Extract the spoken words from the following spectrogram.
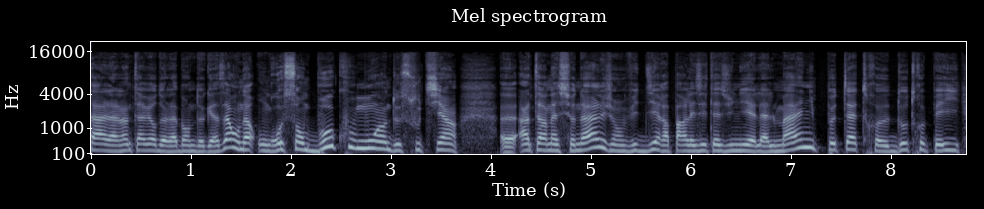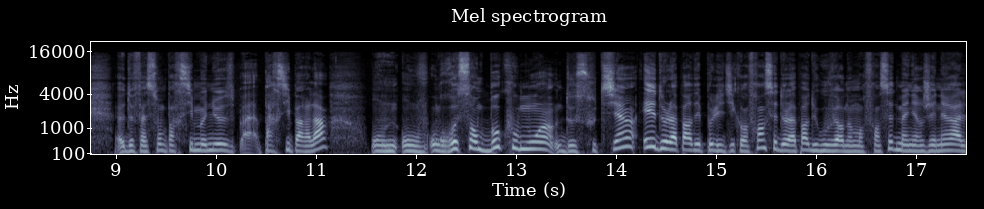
à l'intérieur de la bande de Gaza, on, a, on ressent beaucoup moins de soutien international, j'ai envie de dire, à part les États-Unis et l'Allemagne, peut-être d'autres pays de façon parcimonieuse bah, par-ci par-là. On, on, on ressent beaucoup moins de soutien et de la part des politiques en France et de la part du gouvernement français de manière générale.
